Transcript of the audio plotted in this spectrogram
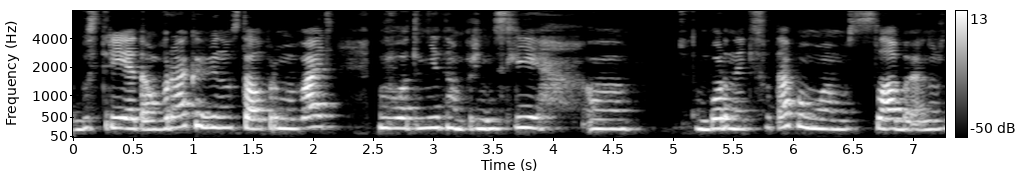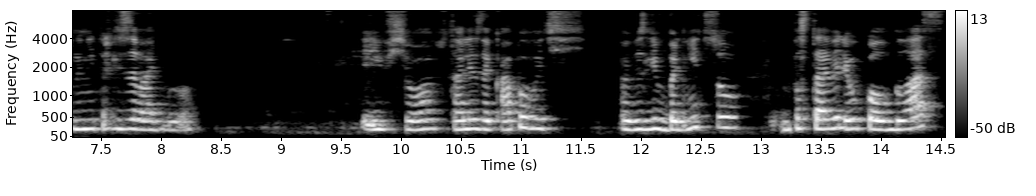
быстрее там в раковину стал промывать. Вот, мне там принесли, э, что там, борная кислота, по-моему, слабая, нужно нейтрализовать было. И все, стали закапывать, повезли в больницу поставили укол в глаз.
